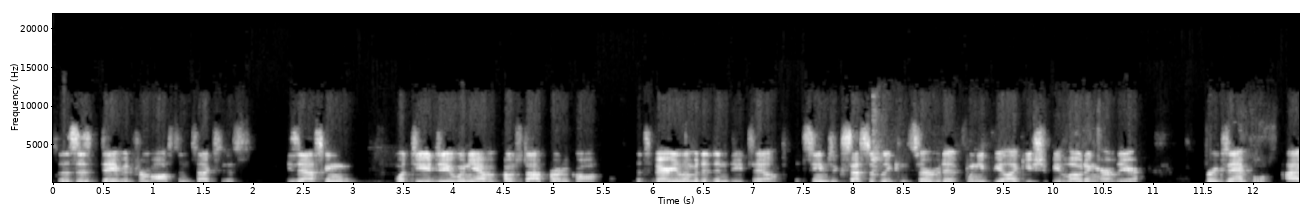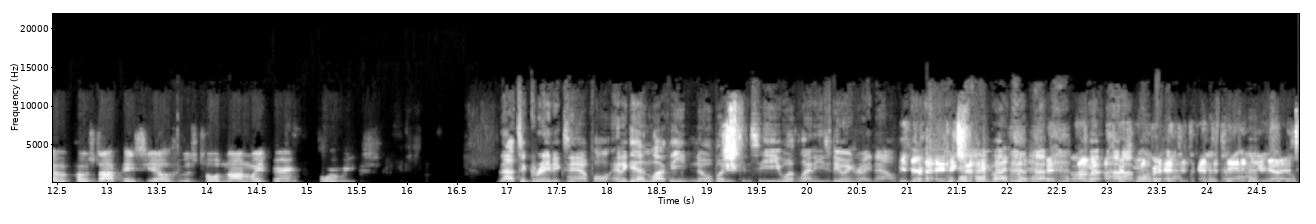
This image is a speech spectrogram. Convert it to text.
So this is David from Austin, Texas. He's asking, what do you do when you have a post-op protocol that's very limited in detail? It seems excessively conservative when you feel like you should be loading earlier. For example, I have a post-op ACL who was told non-weight bearing for four weeks. That's a great example. And again, lucky nobody can see what Lenny's doing right now. because- Right, exactly. But- I'm, but, I'm uh, more Going back enter- to- entertaining you guys.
